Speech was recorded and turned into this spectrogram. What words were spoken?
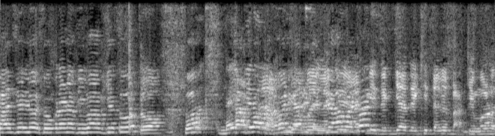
કાલ જઈ લો છોકરાના વિવાહ આવશે તો. જગ્યા દેખી તમે બાકી મળો.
